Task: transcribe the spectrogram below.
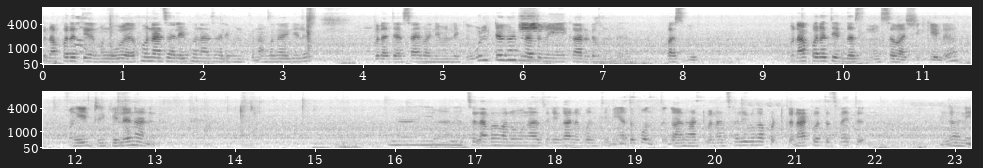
पुन्हा परत ये मग व- होना झाले होना झाले म्हणून पुन्हा बघायला गेलं. पुन्हा त्या साहेबांनी म्हणले की उलट घातला तुम्ही कार्ड म्हणलं पासबुक पुन्हा परत एकदा मग सवाशी केलं. मग एंट्री केलं नाणं. चला भावानं मग अजून एक गाणं बनते मी. आता कोणतं गाणं आठवणात झाले बघा पटकन आठवतच नाही तर. गाणे.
